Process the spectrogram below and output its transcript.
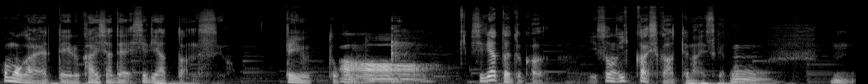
ホモがやっている会社で知り合ったんですよ。っていうところ。あ知り合ったというか、その一回しか会ってないですけど。うん。うん。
